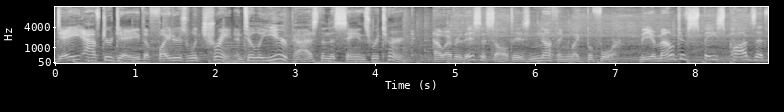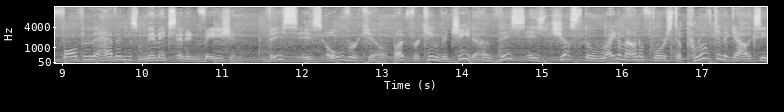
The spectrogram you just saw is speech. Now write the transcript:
Day after day, the fighters would train until a year passed and the Saiyans returned. However, this assault is nothing like before. The amount of space pods that fall through the heavens mimics an invasion. This is overkill, but for King Vegeta, this is just the right amount of force to prove to the galaxy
